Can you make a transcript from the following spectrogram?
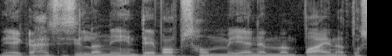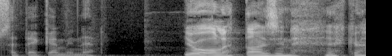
Niin eiköhän se silloin niihin DevOps-hommiin enemmän painotus se tekeminen. Joo, olettaisin ehkä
